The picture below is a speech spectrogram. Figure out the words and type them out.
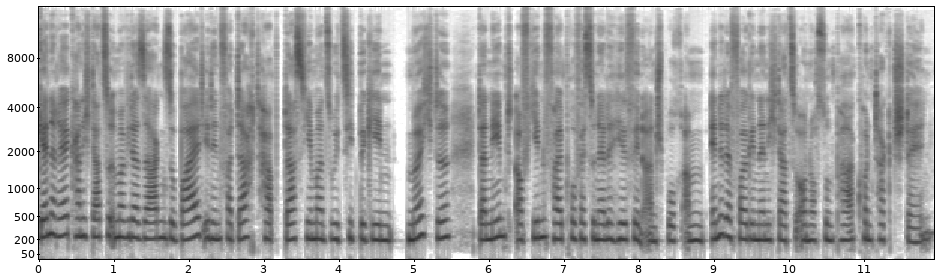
Generell kann ich dazu immer wieder sagen, sobald ihr den Verdacht habt, dass jemand Suizid begehen möchte, dann nehmt auf jeden Fall professionelle Hilfe in Anspruch. Am Ende der Folge nenne ich dazu auch noch so ein paar Kontaktstellen.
